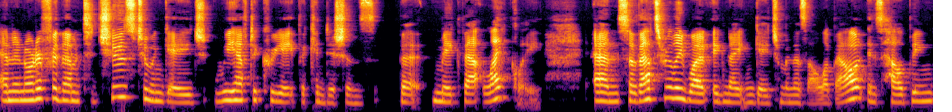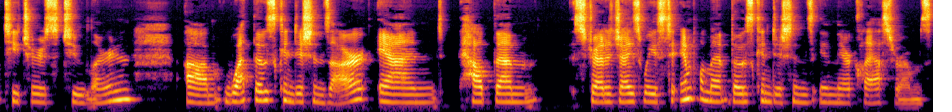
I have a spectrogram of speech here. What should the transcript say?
And in order for them to choose to engage, we have to create the conditions that make that likely. And so that's really what Ignite Engagement is all about is helping teachers to learn um, what those conditions are and help them strategize ways to implement those conditions in their classrooms.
